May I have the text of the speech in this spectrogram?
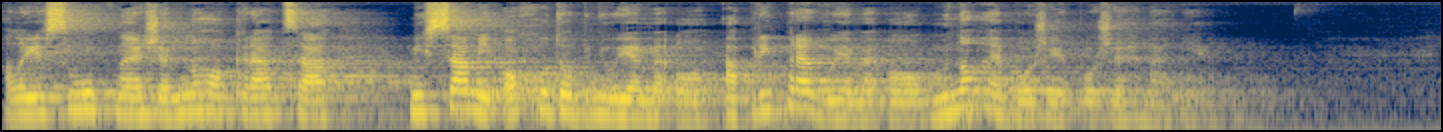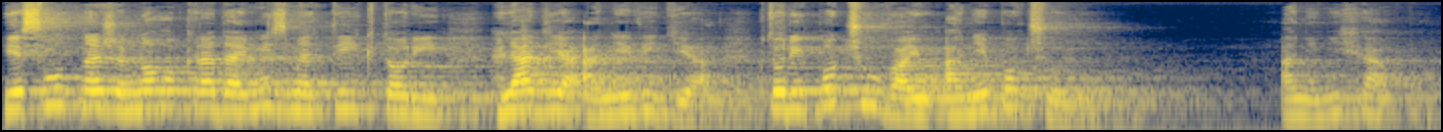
Ale je smutné, že mnohokrát sa my sami ochudobňujeme o, a pripravujeme o mnohé Božie požehnanie. Je smutné, že mnohokrát aj my sme tí, ktorí hľadia a nevidia, ktorí počúvajú a nepočujú, ani nechápu.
